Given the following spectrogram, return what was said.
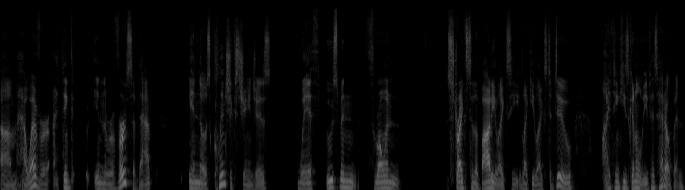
Um, however, I think in the reverse of that, in those clinch exchanges with Usman throwing strikes to the body like he like he likes to do, I think he's going to leave his head open.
